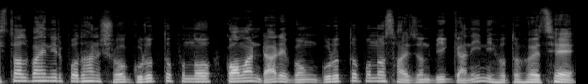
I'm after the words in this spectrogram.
স্থল বাহিনীর প্রধান সহ গুরুত্বপূর্ণ কমান্ডার এবং গুরুত্বপূর্ণ ছয়জন বিজ্ঞানী নিহত হয়েছে।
